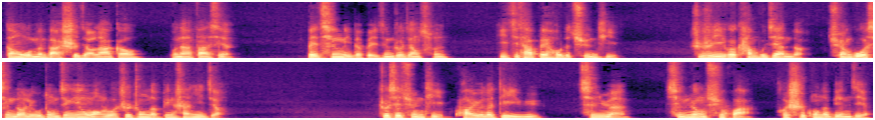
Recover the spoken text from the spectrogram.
当我们把视角拉高，不难发现，被清理的北京浙江村以及它背后的群体，只是一个看不见的全国性的流动精英网络之中的冰山一角。这些群体跨越了地域、亲缘、行政区划和时空的边界。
